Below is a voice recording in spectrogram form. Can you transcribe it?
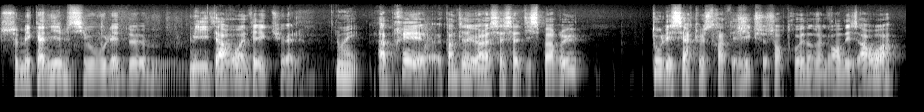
ce mécanisme, si vous voulez, de militaro-intellectuel, après, quand l'URSS a disparu, tous les cercles stratégiques se sont retrouvés dans un grand désarroi.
